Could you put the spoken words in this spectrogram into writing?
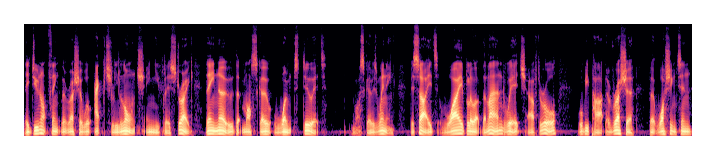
they do not think that Russia will actually launch a nuclear strike. They know that Moscow won't do it. Moscow is winning. Besides, why blow up the land which, after all, will be part of Russia? But Washington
